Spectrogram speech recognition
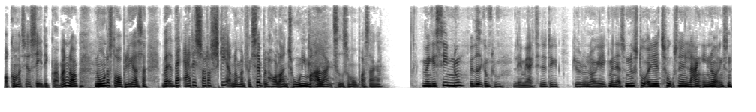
og kommer til at se, det gør man nok, nogen, der står og blærer sig. Hvad, hvad er det så, der sker, når man for eksempel holder en tone i meget lang tid som operasanger? Man kan sige nu, jeg ved ikke, om du lagde mærke til det, det gjorde du nok ikke, men altså nu stod jeg lige og tog sådan en lang indånding, sådan,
